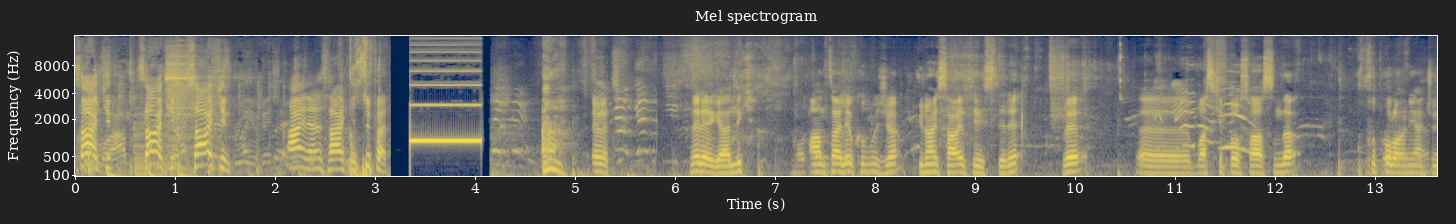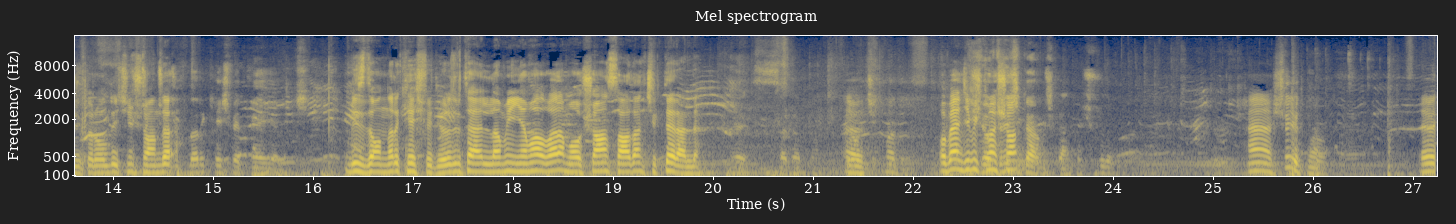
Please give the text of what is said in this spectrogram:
sakin, sakin, sakin. Aynen sakin, süper. evet. Nereye geldik? Antalya Kumluca Günay Sahil Tesisleri ve e, basketbol sahasında futbol oynayan çocuklar olduğu için şu anda Çocukları keşfetmeye geldik. biz de onları keşfediyoruz. Bir tane Lamin Yamal var ama o şu an sağdan çıktı herhalde. Evet, sakatlan. Evet. Yok çıkmadı. O bence büyük ihtimal şu an... çıkarmış kanka şurada. He şu yük mü? Evet.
